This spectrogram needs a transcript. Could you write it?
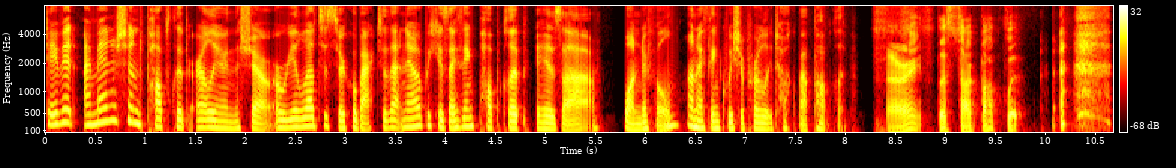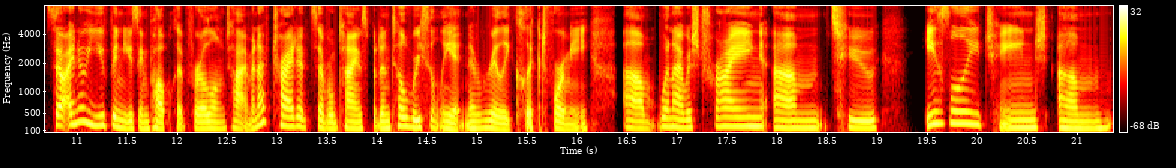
David, I mentioned PopClip earlier in the show. Are we allowed to circle back to that now? Because I think PopClip is uh, wonderful, and I think we should probably talk about PopClip. All right, let's talk PopClip. so I know you've been using PopClip for a long time, and I've tried it several times, but until recently, it never really clicked for me. Um, when I was trying um, to easily change um,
